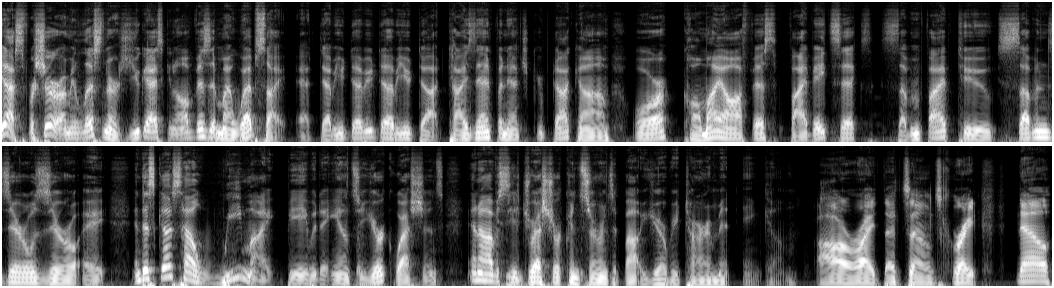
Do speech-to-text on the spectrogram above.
Yes, for sure. I mean, listeners, you guys can all visit my website at www.kaizenfinancialgroup.com or call my office 586-752-7008 and discuss how we might be able to answer your questions and obviously address your concerns about your retirement income. All right, that sounds great. Now,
